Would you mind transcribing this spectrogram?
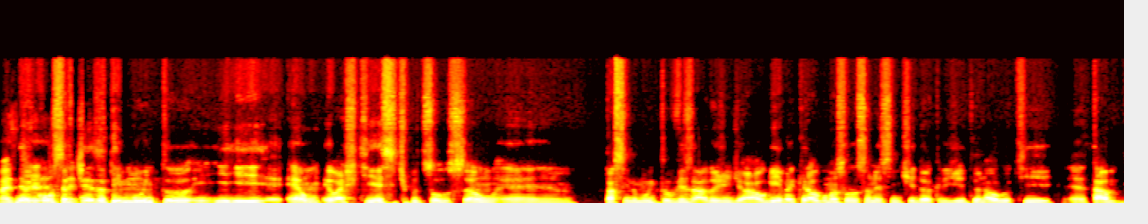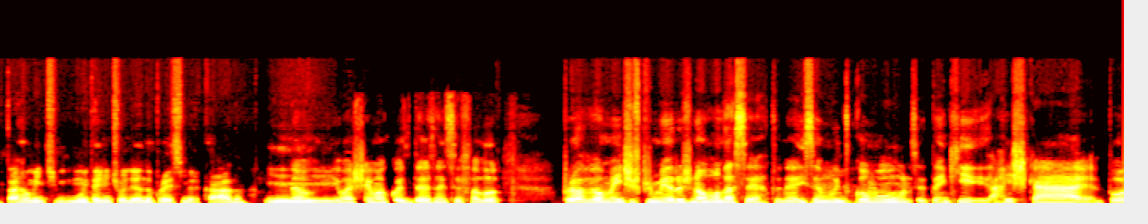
Mas não, com certeza tem muito. E, e, é um, eu acho que esse tipo de solução é, está sendo muito visado hoje em dia. Alguém vai criar alguma solução nesse sentido, eu acredito, né? algo que é, tá, tá realmente muita gente olhando para esse mercado. E... Não, eu achei uma coisa interessante que você falou. Provavelmente os primeiros não vão dar certo, né? Isso é uhum. muito comum. Você tem que arriscar. Pô,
